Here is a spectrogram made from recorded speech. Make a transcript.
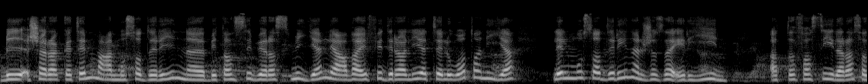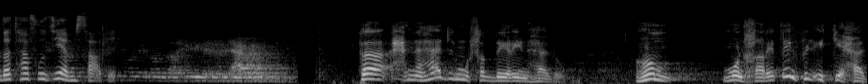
بشراكة مع المصدرين بتنصيب رسميا لأعضاء الفيدرالية الوطنية للمصدرين الجزائريين. التفاصيل رصدتها فوزية مسعدي. فإحنا هاد المصدرين هادو هم منخرطين في الاتحاد.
